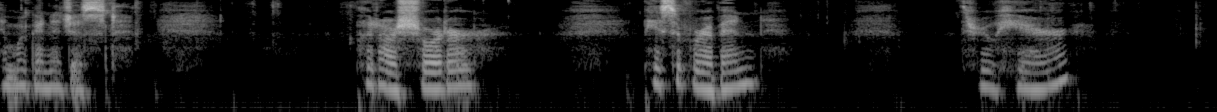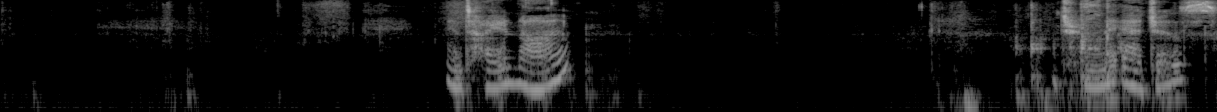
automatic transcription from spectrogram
Then we're going to just put our shorter piece of ribbon through here. And tie a knot. Trim the edges.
